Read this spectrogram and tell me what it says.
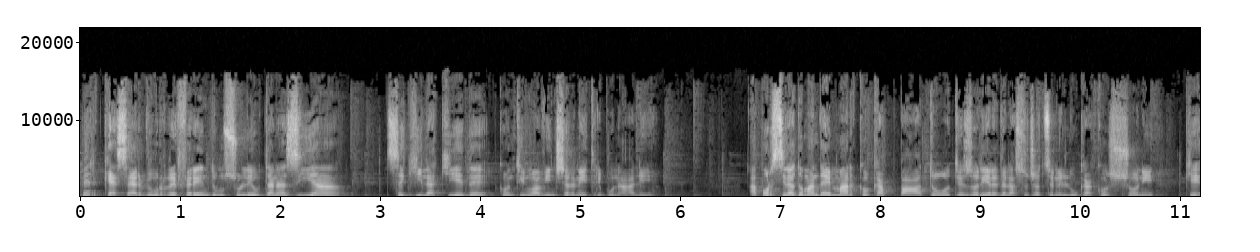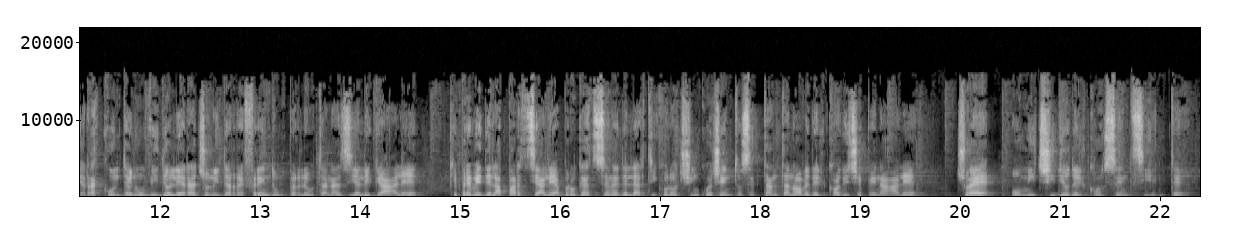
Perché serve un referendum sull'eutanasia se chi la chiede continua a vincere nei tribunali? A porsi la domanda è Marco Cappato, tesoriere dell'associazione Luca Coscioni, che racconta in un video le ragioni del referendum per l'eutanasia legale che prevede la parziale abrogazione dell'articolo 579 del codice penale, cioè omicidio del consenziente.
